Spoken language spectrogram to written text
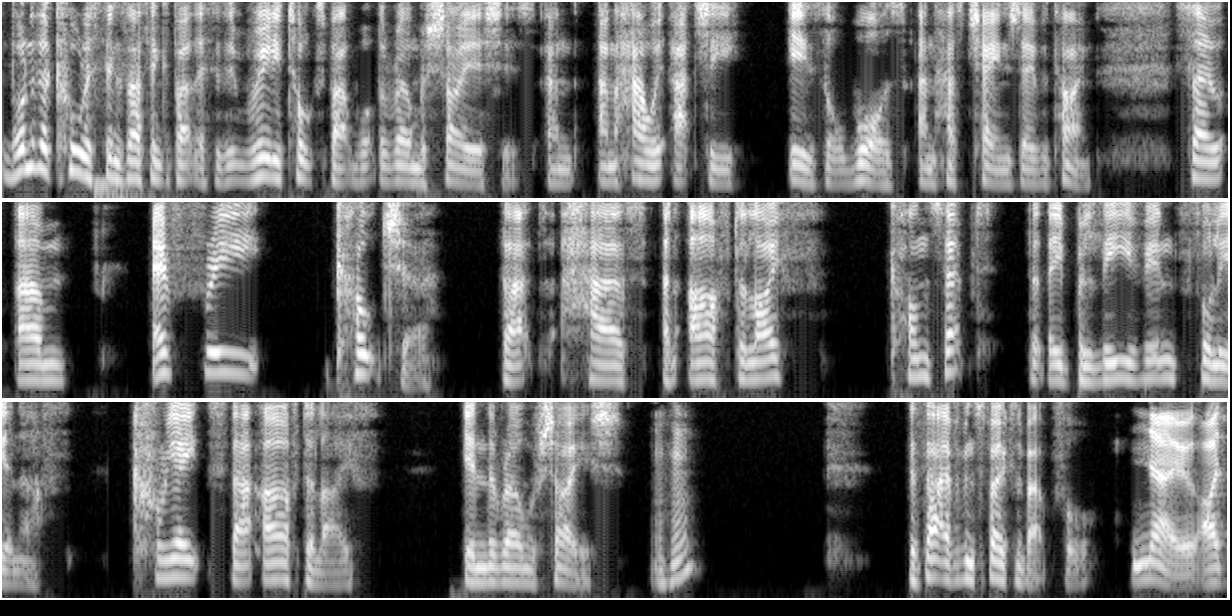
one of the coolest things I think about this is it really talks about what the realm of Shyish is and, and how it actually is or was and has changed over time. So, um, every culture that has an afterlife concept that they believe in fully enough creates that afterlife in the realm of Shyish. hmm Has that ever been spoken about before? No, I,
